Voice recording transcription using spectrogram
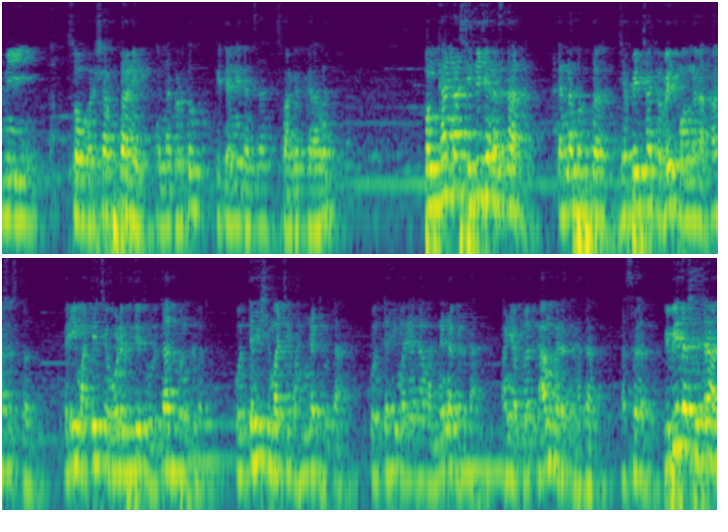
मी सौ वर्षा फुटाणे यांना करतो की त्यांनी त्यांचं स्वागत करावं. पंखांना क्षितिजे नसतात त्यांना फक्त झेपेच्या कवेत मावणार आकाश असतं तरी मातीचे ओढभितीत उडतात पंख. कोणत्याही सीमाचे भांडण ठेवता कोणत्याही मर्यादा मान्य न करता आणि आपलं काम करत राहता असं विविध क्षेत्रात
